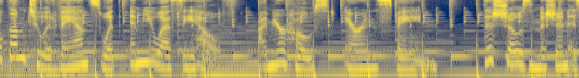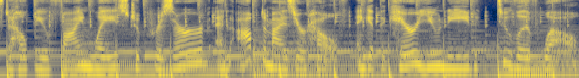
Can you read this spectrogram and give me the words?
Welcome to Advance with MUSC Health. I'm your host, Erin Spain. This show's mission is to help you find ways to preserve and optimize your health and get the care you need to live well.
